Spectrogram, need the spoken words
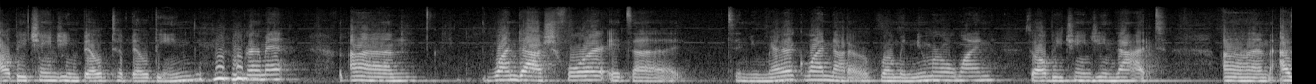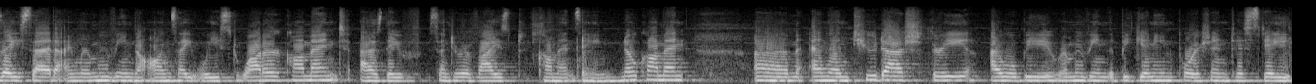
I'll be changing build to building permit. Um, One dash four, it's a, it's a numeric one, not a Roman numeral one, so I'll be changing that. Um, As I said, I'm removing the on-site wastewater comment, as they've sent a revised comment saying no comment. Um, And then 2-3, I will be removing the beginning portion to state,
